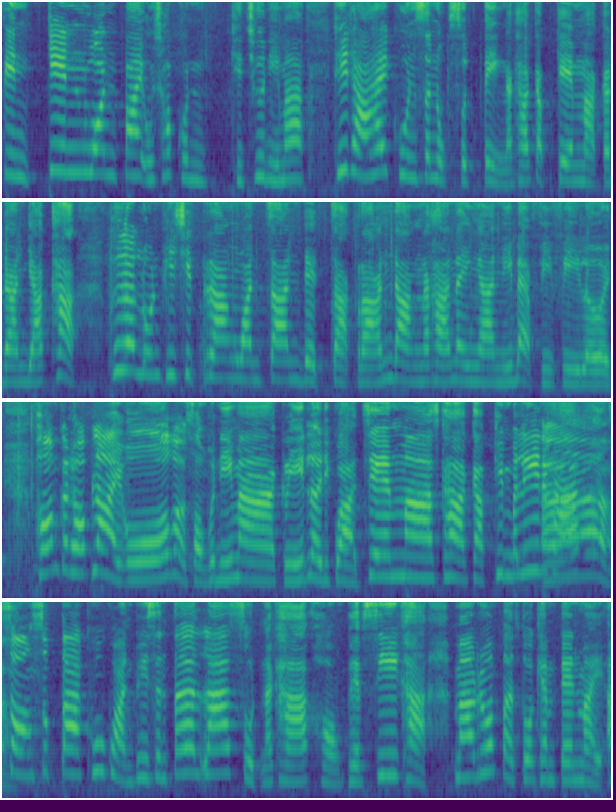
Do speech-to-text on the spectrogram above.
ฟินกินวนไปอุ้ยชอบคน คิดชื่อนี้มาก ที่ท้าให้คุณสนุกสุดติ่งนะคะ กับเกมหมากกระดานยักษ์ค่ะ เพื่อลุ้นพิชิตรางวัลจานเด็ดจากร้านดังนะคะ ในงานนี้แบบฟรีๆเลย พร้อมกระทบไหล่โอ้ก็สองคนนี้มากรี๊ดเลยดีกว่าเจมส์มาสค่ะกับคิมเบอรรี่นะคะอ่าสองซุปตาคู่ขวัญพรีเซนเตอร์ล่าสุดนะคะของเพ p ซี่ค่ะ มาร่วมเปิดตัวแคมเปญใหม่อ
